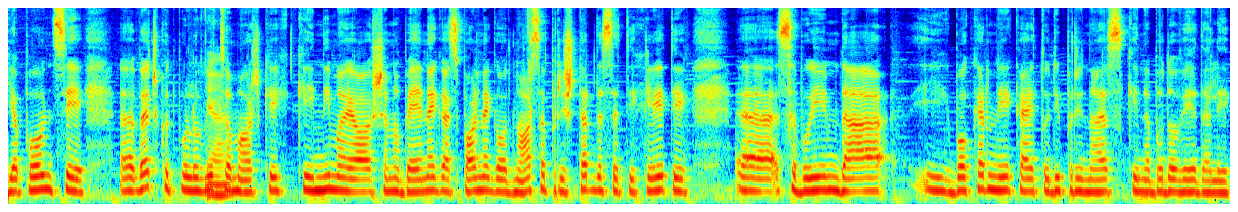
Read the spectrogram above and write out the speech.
Japonci uh, več kot polovico yeah. Ja. moških, ki nimajo še nobenega spolnega odnosa pri 40 letih, uh, se bojim, da jih bo kar nekaj tudi pri nas, ki ne bodo vedeli,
